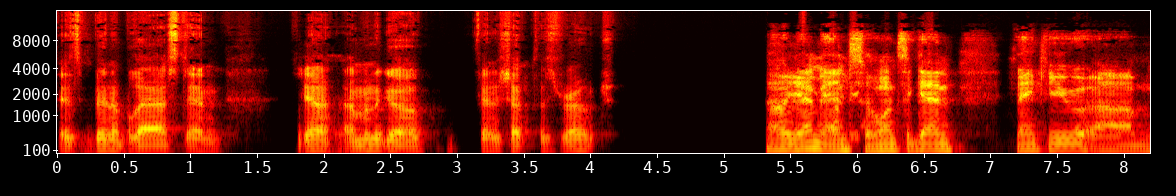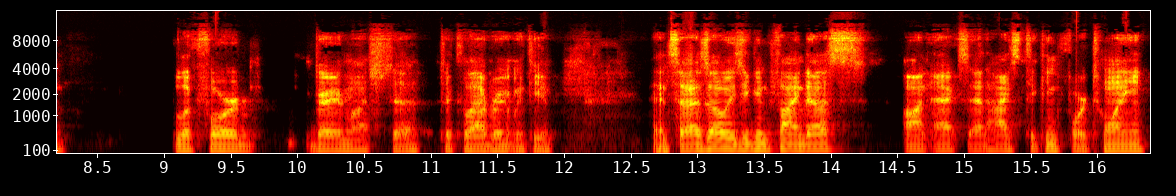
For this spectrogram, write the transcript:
it's been a blast, and yeah, I'm gonna go finish up this roach. Oh yeah, man. So once again, thank you. Um, look forward very much to to collaborate with you. And so as always, you can find us on X at High Sticking 420,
